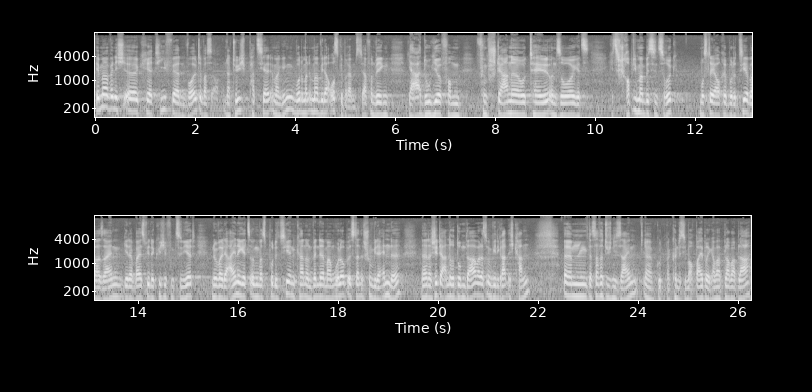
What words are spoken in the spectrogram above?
immer wenn ich äh, kreativ werden wollte, was natürlich partiell immer ging, wurde man immer wieder ausgebremst. Ja? Von wegen, ja, du hier vom Fünf-Sterne-Hotel und so, jetzt, jetzt schraub dich mal ein bisschen zurück musste ja auch reproduzierbar sein. Jeder weiß, wie eine Küche funktioniert. Nur weil der eine jetzt irgendwas produzieren kann und wenn der mal im Urlaub ist, dann ist schon wieder Ende. Ne, dann steht der andere dumm da, weil das irgendwie gerade nicht kann. Ähm, das darf natürlich nicht sein. Äh, gut, man könnte es ihm auch beibringen, aber bla bla bla.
